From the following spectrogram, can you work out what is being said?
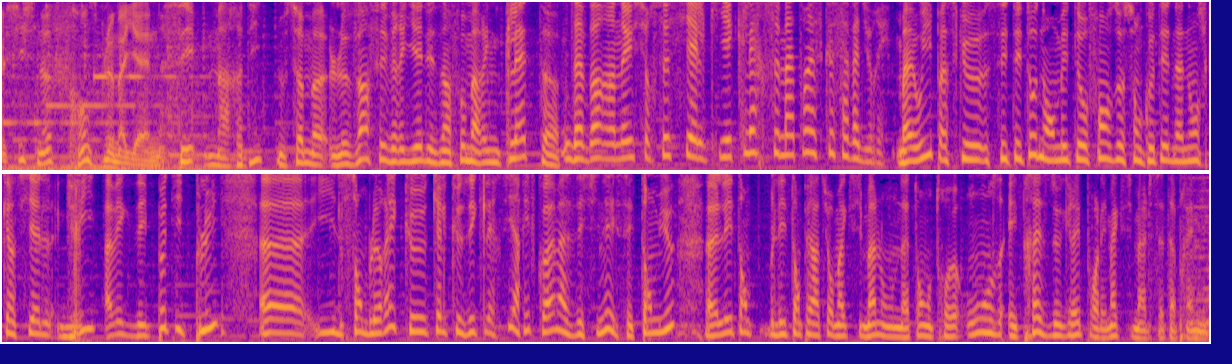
Le 6-9 France Bleu Mayenne. C'est mardi, nous sommes le 20 février, les infos marines clètes. D'abord un œil sur ce ciel qui est clair ce matin, est-ce que ça va durer? Bah oui, parce que c'est étonnant, Météo France de son côté n'annonce qu'un ciel gris avec des petites pluies. Euh, il semblerait que quelques éclaircies arrivent quand même à se dessiner, c'est tant mieux. Euh, les, les températures maximales, on attend entre 11 et 13 degrés pour les maximales cet après-midi.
